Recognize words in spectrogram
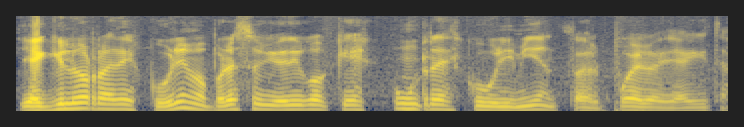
Y aquí lo redescubrimos, por eso yo digo que es un redescubrimiento del pueblo de Yaguita.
